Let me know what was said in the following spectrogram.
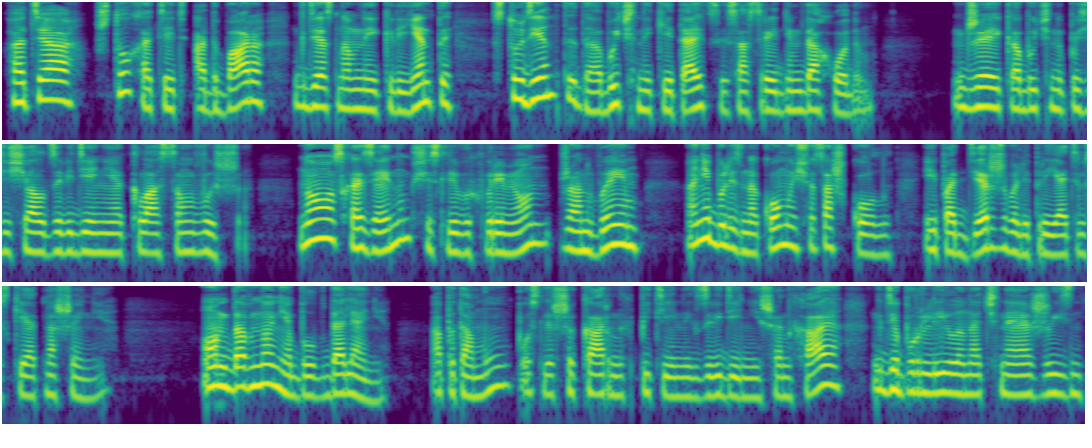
Хотя, что хотеть от бара, где основные клиенты — студенты да обычные китайцы со средним доходом. Джейк обычно посещал заведения классом выше, но с хозяином счастливых времен Жан Вэем они были знакомы еще со школы и поддерживали приятельские отношения. Он давно не был в Даляне, а потому после шикарных питейных заведений Шанхая, где бурлила ночная жизнь,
